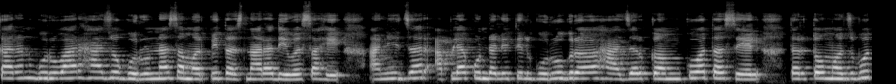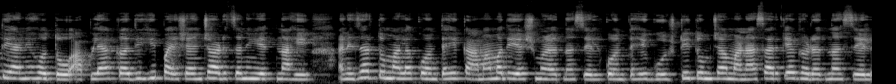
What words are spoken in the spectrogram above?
कारण गुरुवार हा जो गुरूंना समर्पित असणारा दिवस आहे आणि जर आपल्या कुंडलीतील गुरुग्रह हा जर कमकुवत असेल तर तो मजबूत याने होतो. आपल्या कधीही पैशांच्या अडचणी येत नाही. आणि जर तुम्हाला कोणत्याही कामामध्ये यश मिळत नसेल कोणत्याही गोष्टी तुमच्या मनासारख्या घडत नसेल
